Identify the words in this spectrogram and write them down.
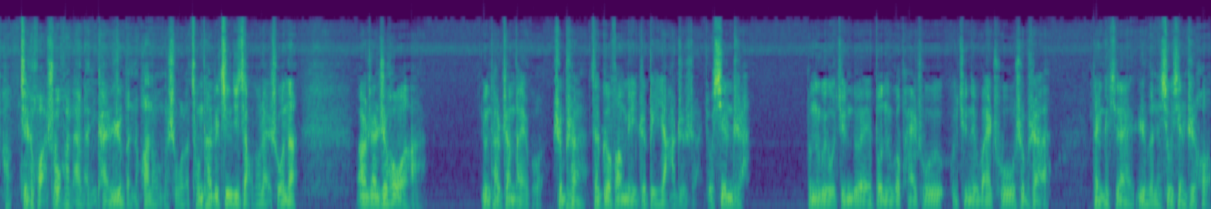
好，接着话说回来了，你看日本的话呢，我们说了，从它的经济角度来说呢，二战之后啊，因为它是战败国，是不是在各方面一直被压制着，有限制啊，不能够有军队，不能够派出军队外出，是不是？但是现在日本的修宪之后，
